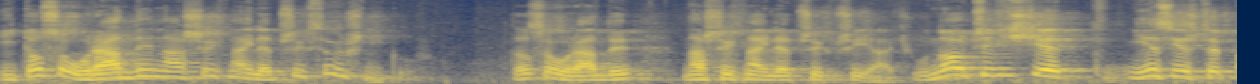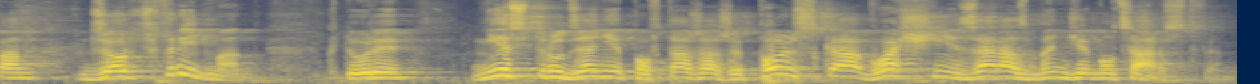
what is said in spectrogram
I to są rady naszych najlepszych sojuszników. To są rady naszych najlepszych przyjaciół. No oczywiście jest jeszcze pan George Friedman, który niestrudzenie powtarza, że Polska właśnie zaraz będzie mocarstwem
